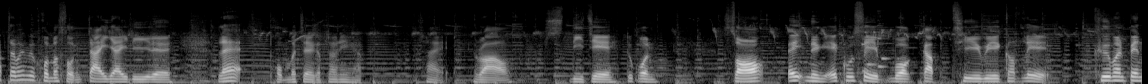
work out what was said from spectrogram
บจะไม่มีคนมาสนใจใยดีเลย และผมมาเจอกับเจ้านี่ครับ ใช่ราวดีเจทุกคน2เอ้ย1 Exclusive บวกกับทีวีก็เล คือมันเป็น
